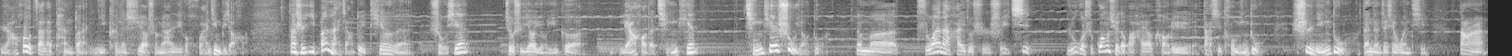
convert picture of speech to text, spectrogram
然后再来判断你可能需要什么样的一个环境比较好。但是，一般来讲，对天文，首先就是要有一个良好的晴天，晴天数要多。那么，此外呢，还有就是水汽。如果是光学的话，还要考虑大气透明度、视宁度等等这些问题。当然，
